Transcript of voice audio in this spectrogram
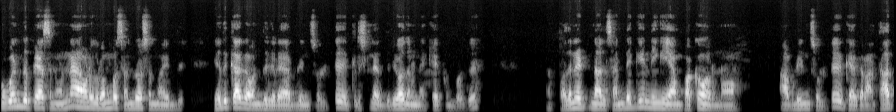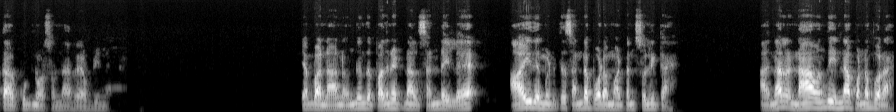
புகழ்ந்து பேசின உடனே அவனுக்கு ரொம்ப சந்தோஷமாயிடுது. எதுக்காக வந்துக்கிற அப்படின்னு சொல்லிட்டு கிருஷ்ணர் துரியோதனனை கேட்கும்போது பதினெட்டு நாள் சண்டைக்கு நீங்கள் என் பக்கம் வரணும் அப்படின்னு சொல்லிட்டு கேட்குறான். தாத்தா கூட்டின்னு வர சொன்னார் அப்படின்னு. ஏன்பா நான் வந்து இந்த பதினெட்டு நாள் சண்டையில் ஆயுதம் எடுத்து சண்டை போட மாட்டேன்னு சொல்லிட்டேன். அதனால் நான் வந்து என்ன பண்ண போகிறேன்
